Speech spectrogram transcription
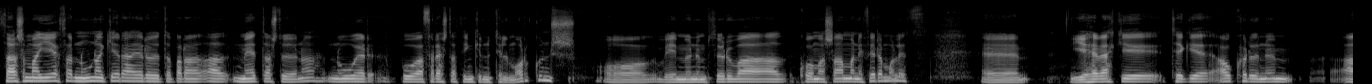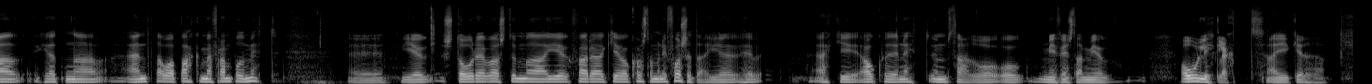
það sem að ég þarf núna að gera er auðvitað bara að meta stöðuna. Nú er búið að fresta þinginu til morguns og við munum þurfa að koma saman í fyrramálið. Um, ég hef ekki tekið ákverðin um að hérna, ennþá að bakka með frambóð mitt ég stórefast um að ég fari að gefa kostamann í fósetta. Ég hef ekki ákveðið neitt um það og, og mér finnst það mjög ólíklegt að ég gera það.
